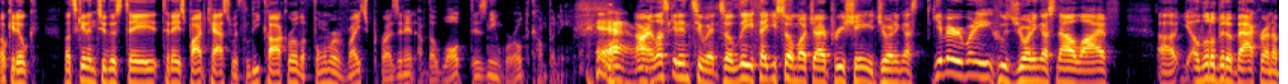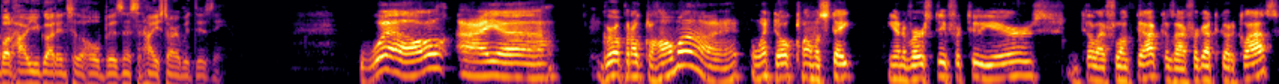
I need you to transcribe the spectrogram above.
Okay, doke. Let's get into this t- today's podcast with Lee Cockerell, the former vice president of the Walt Disney World Company. Yeah. Right. All right, let's get into it. So, Lee, thank you so much. I appreciate you joining us. Give everybody who's joining us now live uh, a little bit of background about how you got into the whole business and how you started with Disney. Well, I uh, grew up in Oklahoma. I went to Oklahoma State University for two years until I flunked out because I forgot to go to class.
